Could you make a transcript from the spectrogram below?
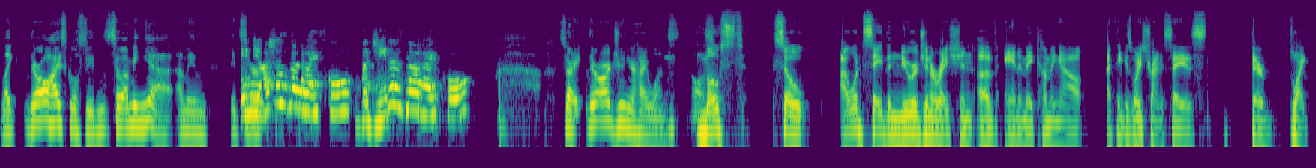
Like they're all high school students. So I mean, yeah, I mean, it's your- Inuyasha's not high school. Vegeta's not high school. sorry, there are junior high ones. also. most so i would say the newer generation of anime coming out i think is what he's trying to say is they're like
